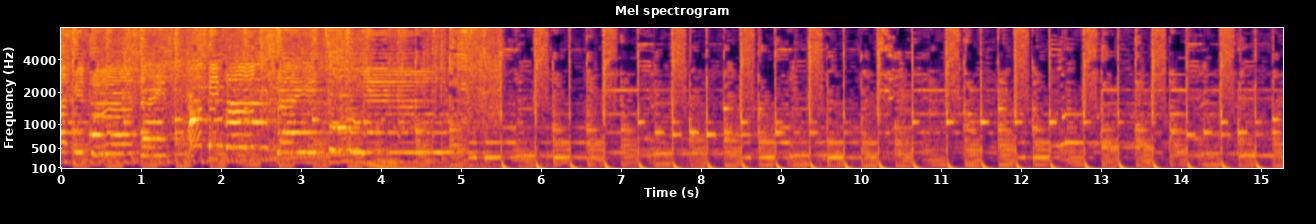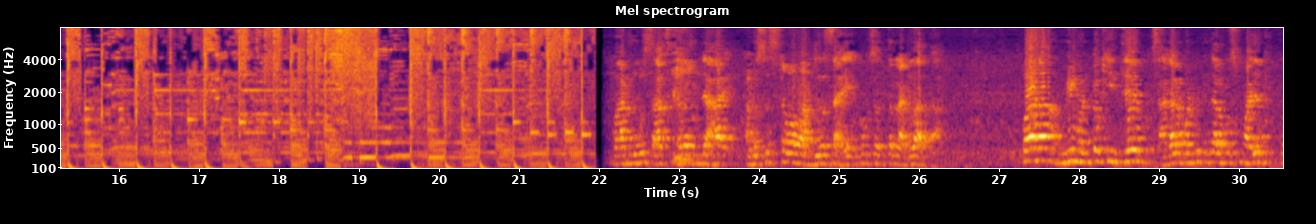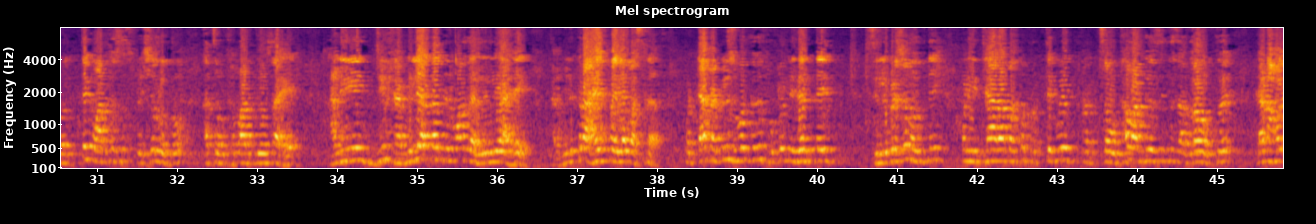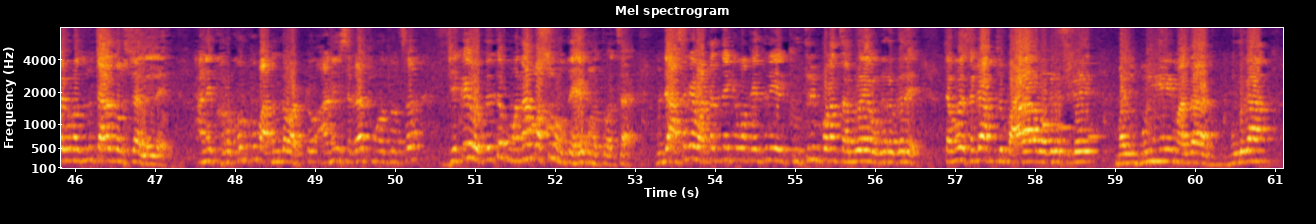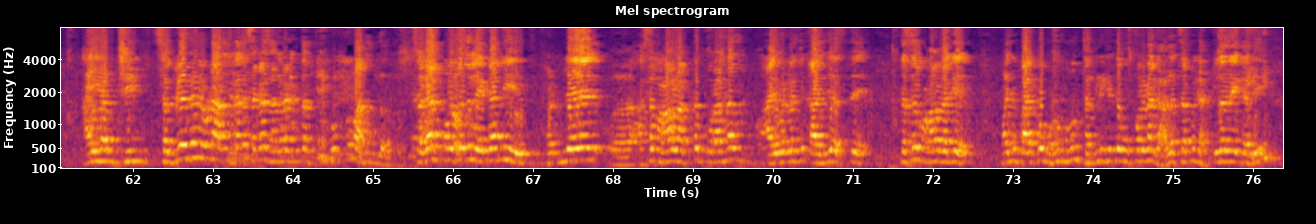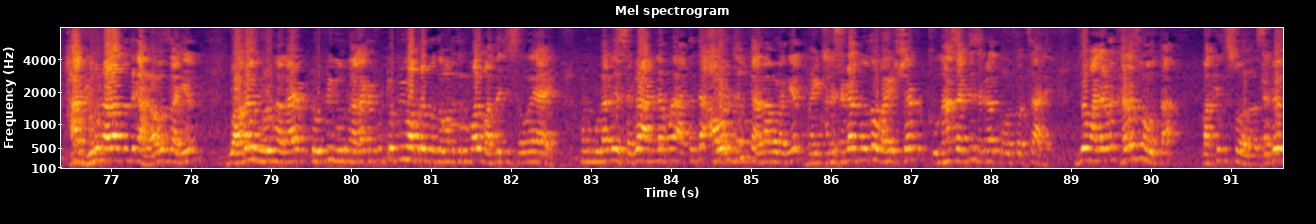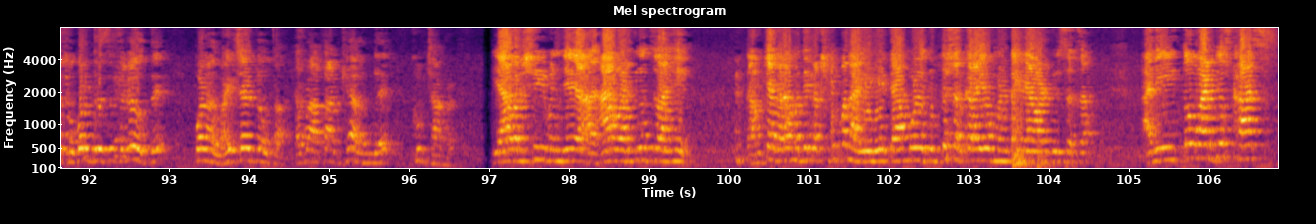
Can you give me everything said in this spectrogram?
Happy birthday, happy birthday to you. वाढदिवस आज खरं म्हणजे हा अडुसष्टवा वाढदिवस आहे एकोणसत्तर लागला आता पण मी म्हणतो की इथे सांगायला म्हणतो की त्यालापासून माझे प्रत्येक वाढदिवस स्पेशल होतो. हा चौथा वाढदिवस आहे. आणि जी फॅमिली आता निर्माण झालेली आहे फॅमिली तर आहेच पहिल्यापासून पण त्या फॅमिलीसोबत त्याचे फोटो निघत नाही सेलिब्रेशन होत नाही. पण इथे आल्यापासून प्रत्येक वेळ प्र- चौथा वाढदिवस इथे साजरा होतोय. कारण आम्हाला येऊन चारच वर्ष आलेले आहे आणि खरोखर खूप आनंद वाटतो. आणि सगळ्यात महत्वाचं जे काही होतं ते मनापासून होतं हे महत्वाचं आहे. म्हणजे असं काही वाटत नाही किंवा काहीतरी कृत्रिमपणा चालू आहे वगैरे वगैरे. त्यामुळे सगळे आमचे बाळा वगैरे सगळे माझी मुलगी माझा मुलगा आई आमची सगळेजण एवढा आनंदाने सगळ्या साजरा करतात खूप खूप आनंद. सगळ्यात महत्वाचं लेखांनी म्हणजे असं म्हणावं लागतं पुराणा आई वडिलांची काळजी असते तसं म्हणावं लागेल. माझी बायको म्हणून म्हणून थकली की ते उपरणा घालत आपण घातलं नाही कधी. हा घेऊन आला तर ते घालावंच लागेल. गोगल घेऊन आलाय टोपी घेऊन आला कारण टोपी वापरत होतो मला रुमाल बांधायची सवय आहे. पण मुलाने सगळं आणल्यामुळे आता ते आवर्जून घालावं लागेल. आणि सगळ्यात महत्वाचं व्हाईट शर्ट उन्हासाठी सगळ्यात महत्त्वाचा आहे. जो माझ्याकडे खरंच नव्हता बाकीचे सगळे सोबर ड्रेसेस सगळे होते पण व्हाईट शर्ट नव्हता. त्यामुळे आता आणखी आनंद आहे. खूप छान वाटतं या वर्षी म्हणजे हा वाढदिवस जो आहे आमच्या घरामध्ये लक्ष्मी पण आलेली आहे. त्यामुळे दुग्ध शर्करा योग म्हणता येईल या वाढदिवसाचा. आणि तो वाढदिवस खास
